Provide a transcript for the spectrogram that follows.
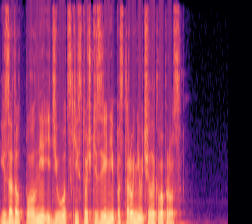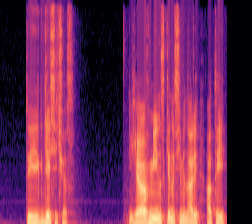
и задал вполне идиотский с точки зрения постороннего человека вопрос. «Ты где сейчас?» «Я в Минске на семинаре, а ты?»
